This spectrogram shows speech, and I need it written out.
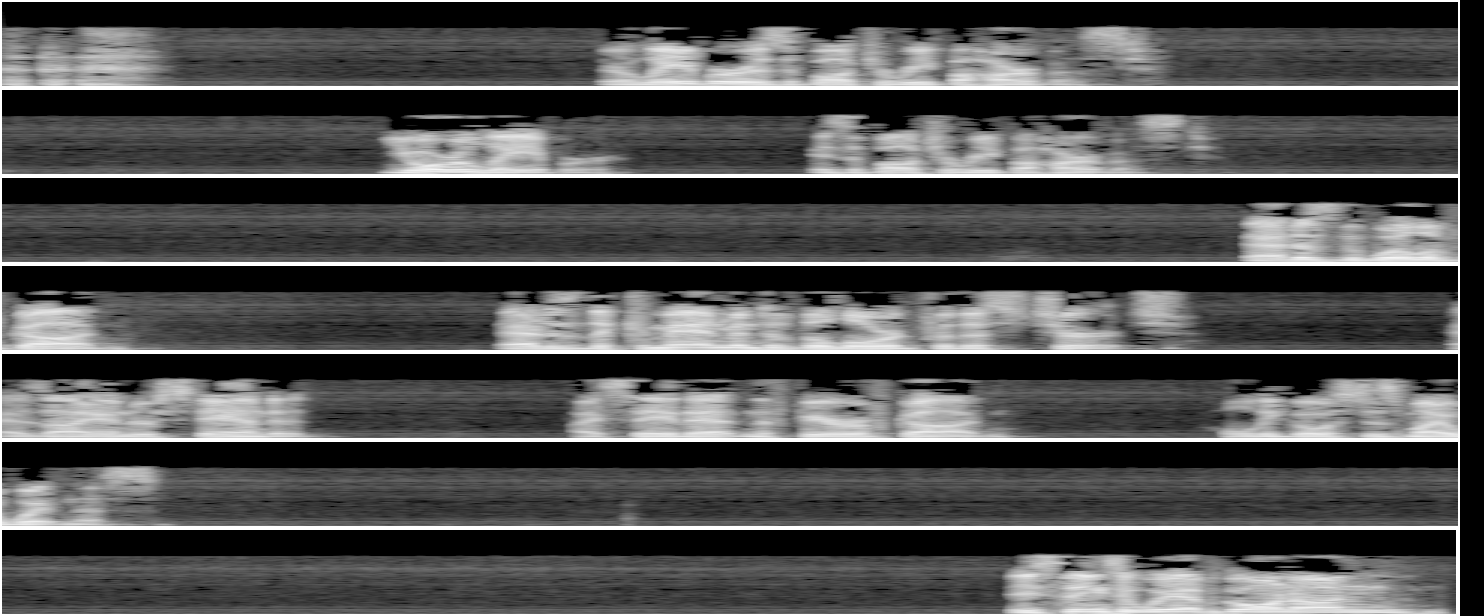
Their labor is about to reap a harvest. Your labor is about to reap a harvest. That is the will of God. That is the commandment of the Lord for this church. As I understand it, I say that in the fear of God. Holy Ghost is my witness. These things that we have going on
